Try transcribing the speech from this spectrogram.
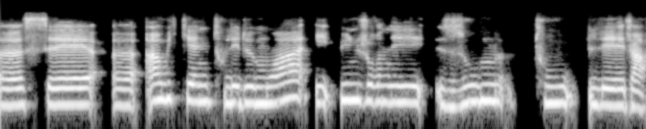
Euh, c'est euh, un week-end tous les deux mois et une journée Zoom tous les, enfin,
